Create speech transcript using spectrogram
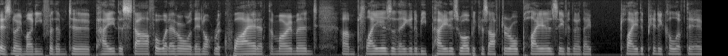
there's no money for them to pay the staff or whatever, or they're not required at the moment. Um, players are they going to be paid as well? Because after all, players, even though they play the pinnacle of their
